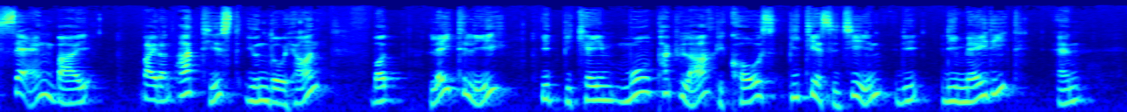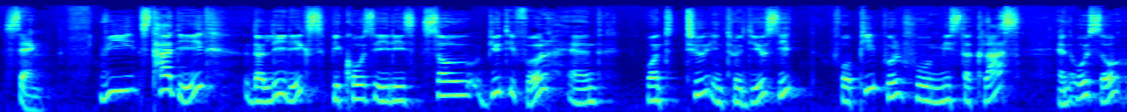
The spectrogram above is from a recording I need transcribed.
sang by, by an artist Yoon Do-hyun, but lately it became more popular because BTS Jin re- remade it and sang. We studied the lyrics because it is so beautiful and want to introduce it for people who miss the class and also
